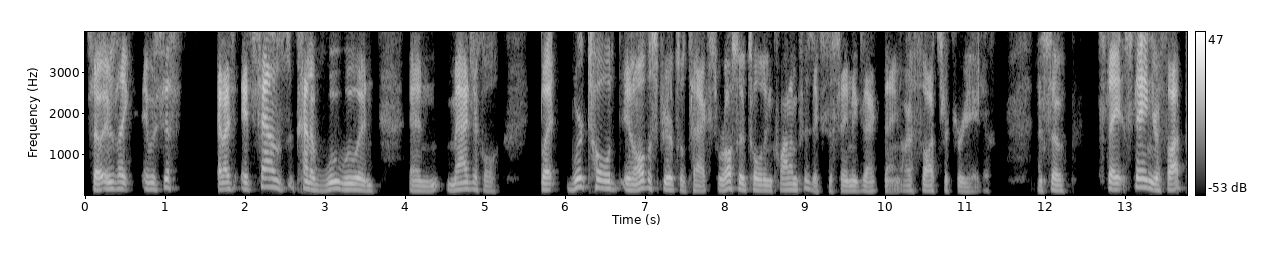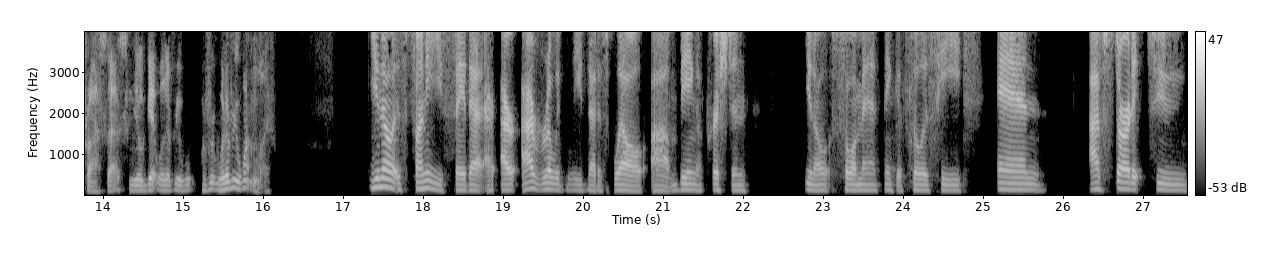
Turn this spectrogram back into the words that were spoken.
So it was like it was just, and I, it sounds kind of woo woo and and magical. But we're told in all the spiritual texts, we're also told in quantum physics the same exact thing. Our thoughts are creative. And so stay stay in your thought process and you'll get whatever you, whatever you want in life. You know, it's funny you say that. I, I, I really believe that as well. Um, being a Christian, you know, so a man thinketh, so is he. And I've started to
